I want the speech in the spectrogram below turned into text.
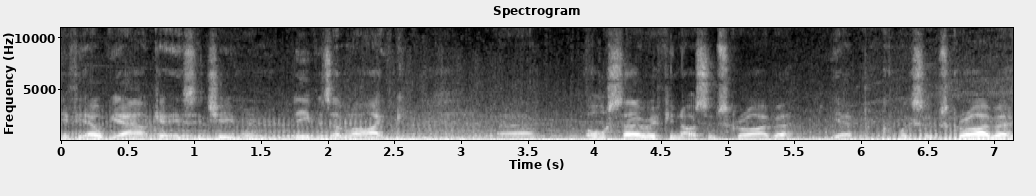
if it helped you out, get this achievement, leave us a like. Uh, also, if you're not a subscriber, yeah, become a subscriber.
